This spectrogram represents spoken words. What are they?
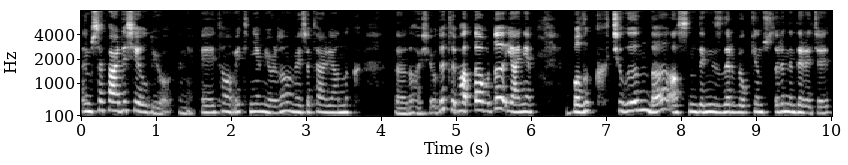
hani bu sefer de şey oluyor. Hani e, tamam etini yemiyoruz ama vejeteryanlık e, daha şey oluyor. Tabii hatta burada yani balıkçılığın da aslında denizlere ve okyanuslara ne derece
